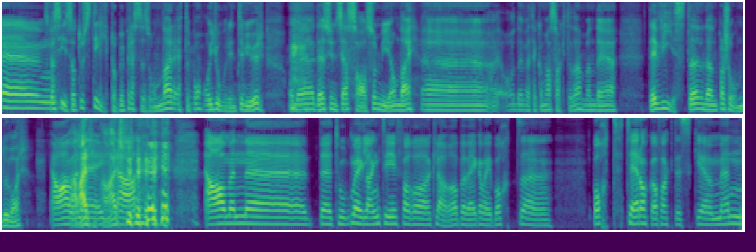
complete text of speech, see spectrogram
Um, skal sies at du stilte opp i pressesonen der etterpå og gjorde intervjuer. Og det, det syns jeg sa så mye om deg. Uh, og det vet jeg ikke om jeg har sagt til deg, men det, det viste den personen du var. Ja, men, er, er. Ja. ja, men uh, det tok meg lang tid for å klare å bevege meg bort, bort til dere, faktisk. Men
